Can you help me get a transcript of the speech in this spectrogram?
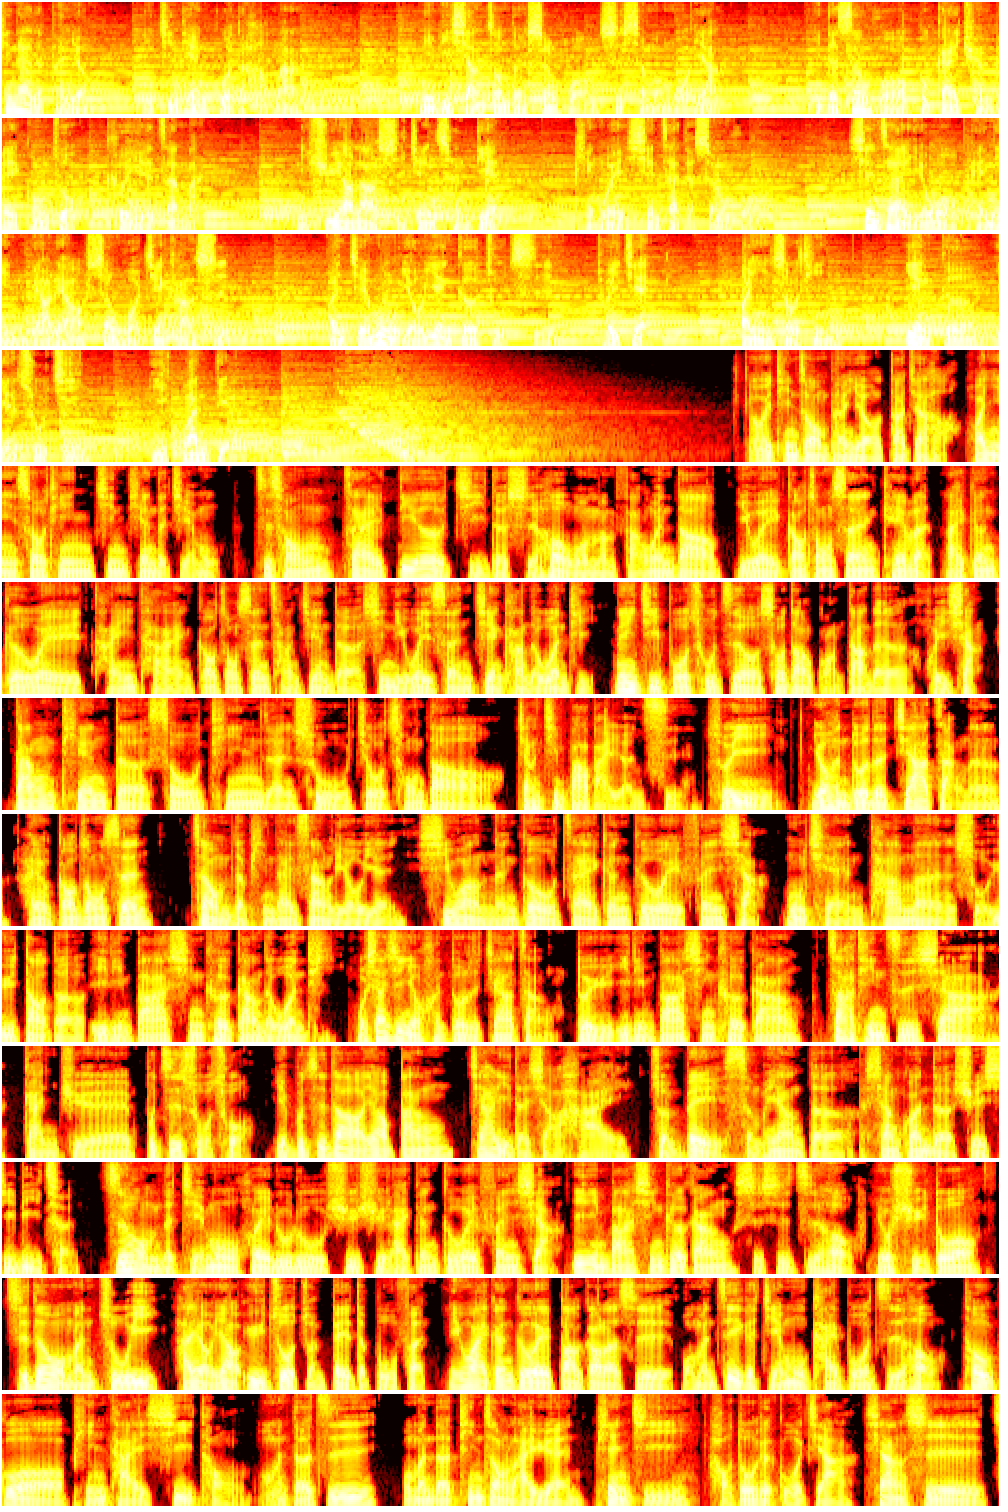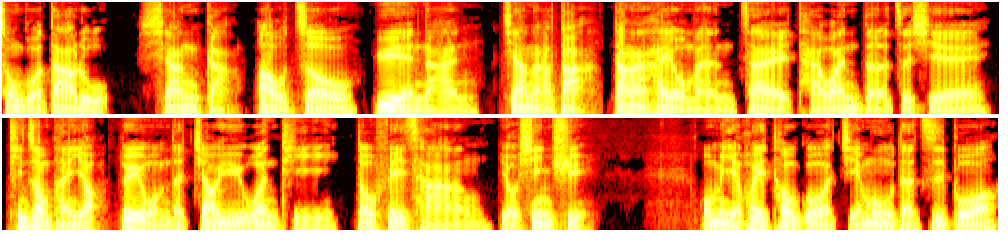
亲爱的朋友，你今天过得好吗？你理想中的生活是什么模样？你的生活不该全被工作、课业占满，你需要让时间沉淀，品味现在的生活。现在由我陪您聊聊生活健康事。本节目由燕哥主持推荐，欢迎收听燕哥严书机一观点。各位听众朋友，大家好，欢迎收听今天的节目。自从在第二集的时候，我们访问到一位高中生 Kevin 来跟各位谈一谈高中生常见的心理卫生健康的问题。那一集播出之后，受到广大的回响。当天的收听人数就冲到将近八百人次，所以有很多的家长呢，还有高中生在我们的平台上留言，希望能够再跟各位分享目前他们所遇到的一零八新课纲的问题。我相信有很多的家长对于一零八新课纲乍听之下感觉不知所措。也不知道要帮家里的小孩准备什么样的相关的学习历程。之后，我们的节目会陆陆续续来跟各位分享一零八新课纲实施之后有许多值得我们注意，还有要预做准备的部分。另外，跟各位报告的是，我们这个节目开播之后，透过平台系统，我们得知我们的听众来源遍及好多个国家，像是中国大陆。香港、澳洲、越南、加拿大，当然还有我们在台湾的这些听众朋友，对于我们的教育问题都非常有兴趣。我们也会透过节目的直播，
